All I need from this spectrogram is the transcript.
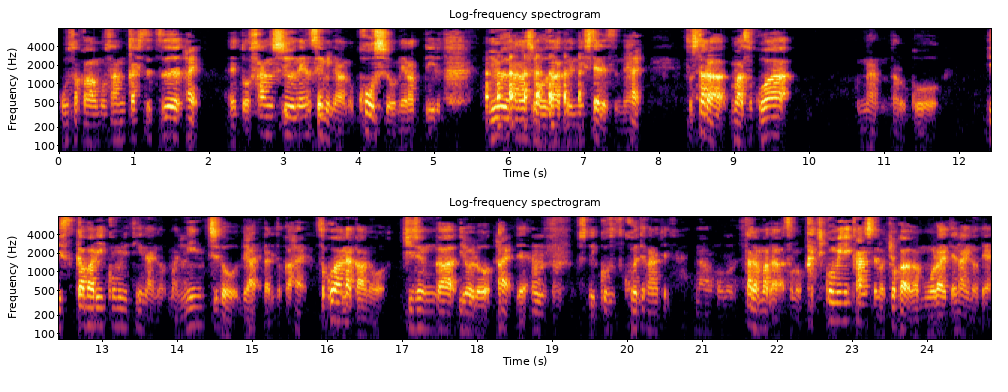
大阪も参加しつつ、はい。えっと、3周年セミナーの講師を狙っているという話を小沢くんにしてですね。はい。そしたら、まあそこは、なんだろう、こう、ディスカバリーコミュニティ内の、まあ、認知度であったりとか、はいはいそこはなんかあの、基準がいろいろあはいって、。うんうん。ちょっと一個ずつ超えていかなきゃいけない。なるほど。ただまだその書き込みに関しての許可がもらえてないので、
